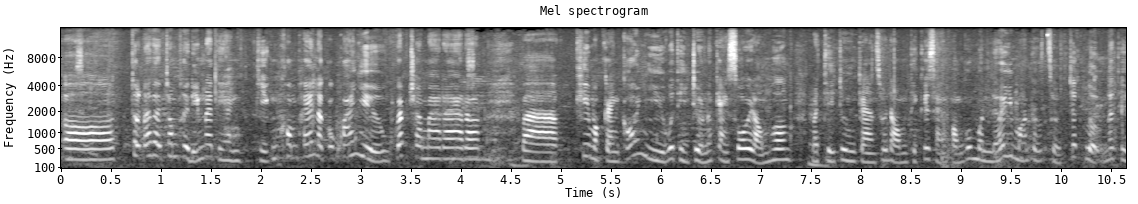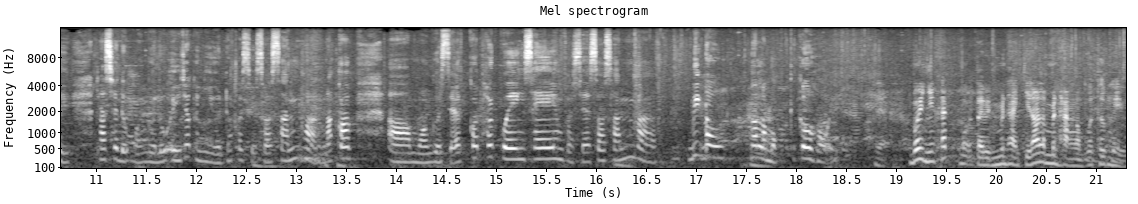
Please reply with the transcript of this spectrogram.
Ờ, thực ra là trong thời điểm này thì hàng chị cũng không thấy là có quá nhiều web drama ra đâu. Và khi mà càng có nhiều cái thị trường nó càng sôi động hơn. Mà thị trường càng sôi động thì cái sản phẩm của mình nếu như mà thực sự chất lượng đó thì nó sẽ được mọi người lưu ý rất là nhiều. Nó có sự so sánh và nó có uh, mọi người sẽ có thói quen xem và sẽ so sánh và biết đâu nó là một cái cơ hội yeah. Dạ. với những khách tại vì minh hằng chỉ nói là minh hằng là một cái thương hiệu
